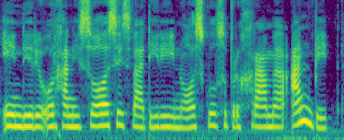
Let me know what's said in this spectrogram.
en hierdie organisasies wat hierdie naskoolse programme aanbied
